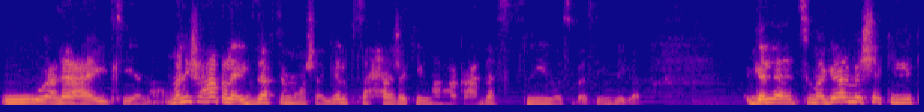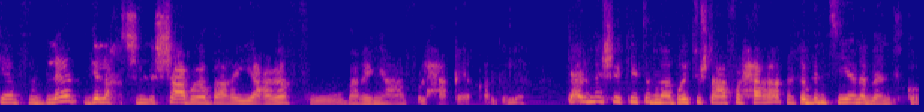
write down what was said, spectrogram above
وعلى عائلتي أنا. مانيش عاقلة exactement واش قال بصح حاجة كيما هكا عندها ست سنين ولا سبع سنين اللي قال. قال له تسمى كاع المشاكل اللي كان في البلاد قال له الشعب راه باغي يعرف وباغيين يعرفوا الحقيقة. قال له كاع المشاكل ما بغيتوش تعرفوا الحقيقة غير بنتي أنا بانت لكم.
